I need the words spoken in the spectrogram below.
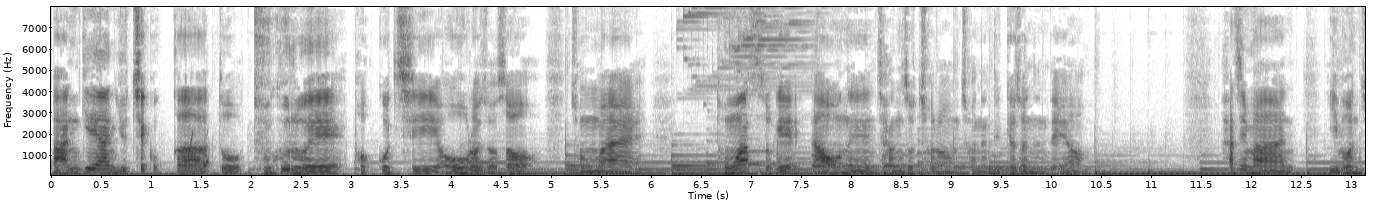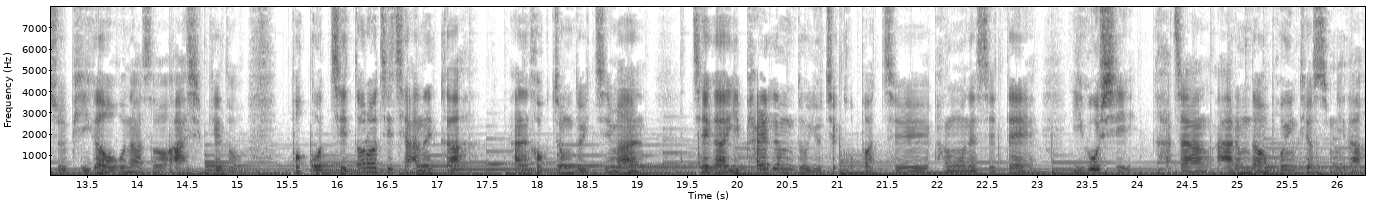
만개한 유채꽃과 또 두 그루의 벚꽃이 어우러져서 정말 동화 속에 나오는 장소처럼 저는 느껴졌는데요. 하지만 이번 주 비가 오고 나서 아쉽게도 벚꽃이 떨어지지 않을까 하는 걱정도 있지만 제가 이 팔금도 유채꽃밭을 방문했을 때 이곳이 가장 아름다운 포인트였습니다.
